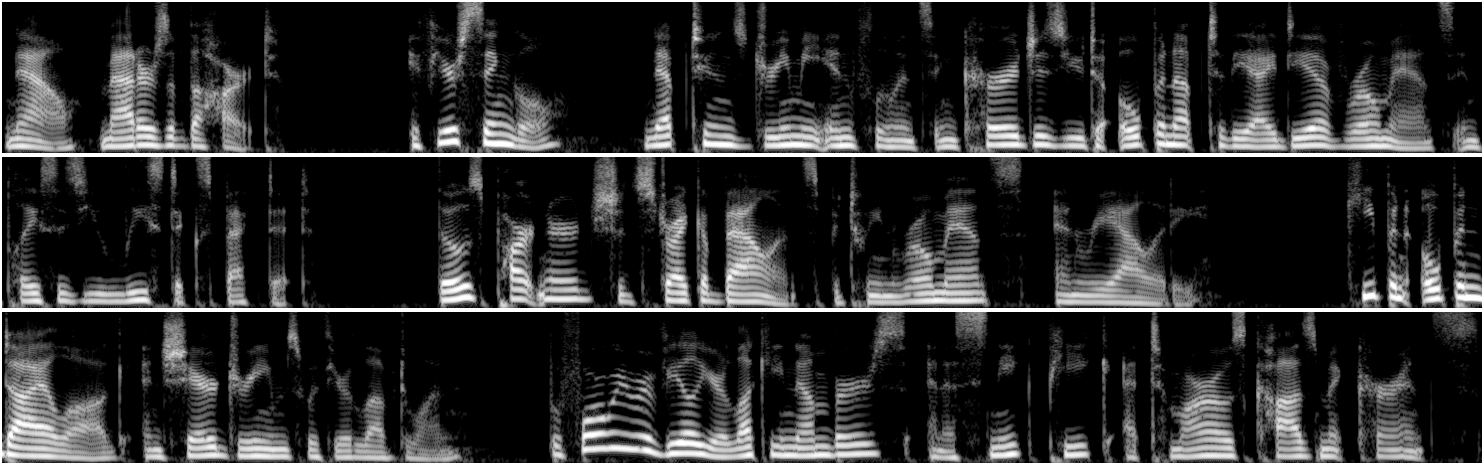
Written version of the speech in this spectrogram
Now, matters of the heart. If you're single, Neptune's dreamy influence encourages you to open up to the idea of romance in places you least expect it. Those partnered should strike a balance between romance and reality. Keep an open dialogue and share dreams with your loved one. Before we reveal your lucky numbers and a sneak peek at tomorrow's cosmic currents,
